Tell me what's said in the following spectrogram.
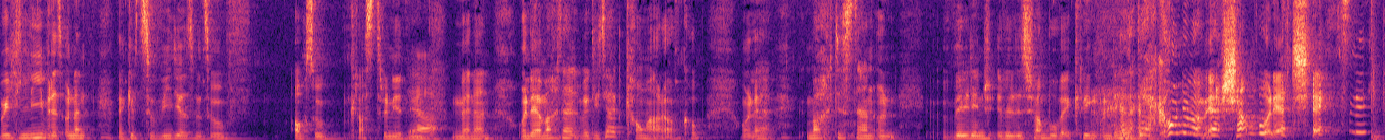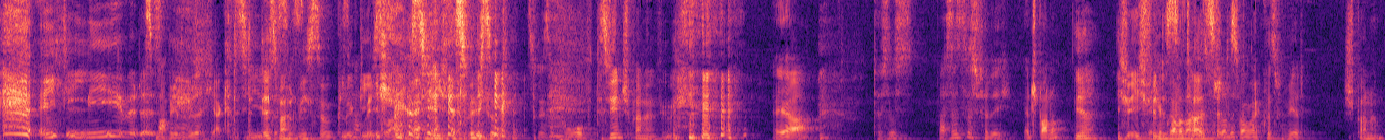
Und ich liebe das. Und dann, da gibt es so Videos mit so auch so krass trainierten Ja. Männern. Und er macht dann wirklich, der hat kaum Haare auf dem Kopf. Und er macht es dann und will, den, will das Shampoo wegkriegen. Und der, der kommt immer mehr Shampoo und er checkt's nicht. Ich liebe das. Das macht mich richtig aggressiv. Das macht ist- mich so Das macht glücklich. mich so aggressiv, das finde ich so, das ich so grob. Das ist wie Entspannung für mich. Ja, das ist, was ist das für dich? Entspannung? Ja, ich, ich Ich finde habe das total verstanden, deswegen war ich kurz verwirrt. Spannung.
